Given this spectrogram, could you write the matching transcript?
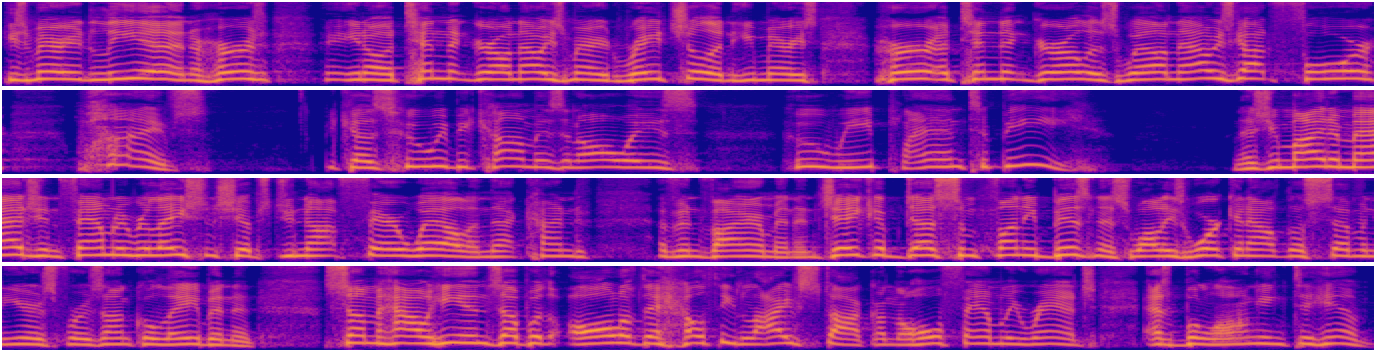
he's married Leah and her, you know, attendant girl. Now he's married Rachel and he marries her attendant girl as well. Now he's got four wives because who we become isn't always who we plan to be. And as you might imagine, family relationships do not fare well in that kind of, environment. And Jacob does some funny business while he's working out those seven years for his uncle Laban. And somehow he ends up with all of the healthy livestock on the whole family ranch as belonging to him.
